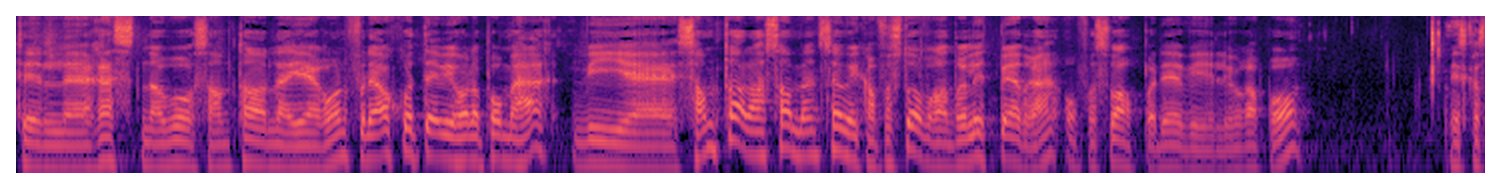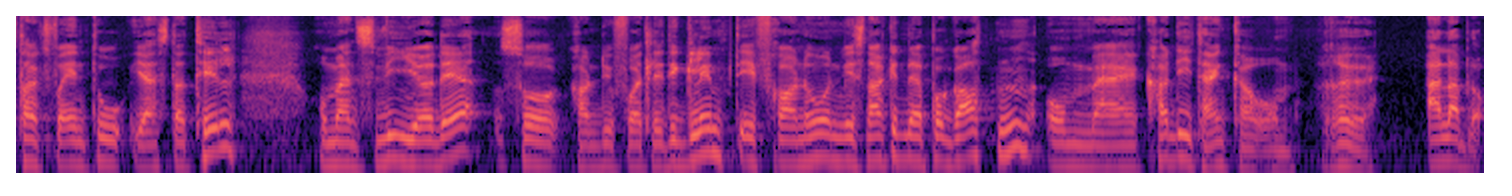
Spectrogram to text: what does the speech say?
til eh, resten av vår samtale, Jeron. For det er akkurat det vi holder på med her. Vi samtaler sammen så vi kan forstå hverandre litt bedre og få svar på det vi lurer på. Vi skal straks få inn to gjester til. Og mens vi gjør det, så kan du få et lite glimt fra noen vi snakket med på gaten, om eh, hva de tenker om rød eller blå.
